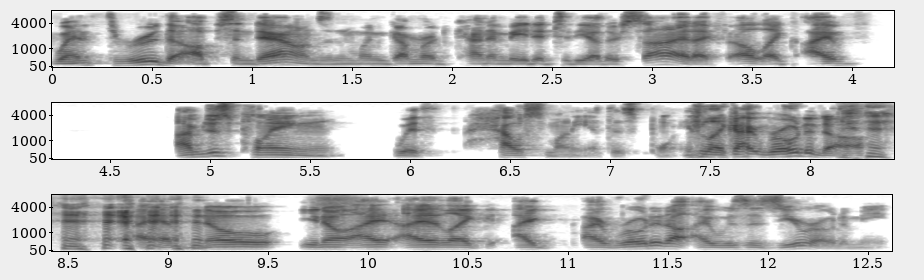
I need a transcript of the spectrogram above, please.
went through the ups and downs and when Gumroad kind of made it to the other side, I felt like I've, I'm just playing with house money at this point. like I wrote it off. I have no, you know, I, I like, I, I wrote it off. I was a zero to me.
